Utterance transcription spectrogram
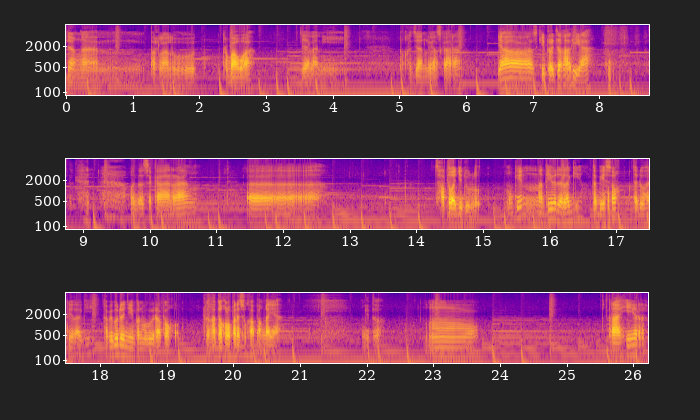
Jangan terlalu terbawa. Jalani pekerjaan lu yang sekarang ya segitu aja kali ya. Untuk sekarang uh, satu aja dulu. Mungkin nanti ada lagi atau besok atau dua hari lagi. Tapi gue udah nyimpan beberapa kok. Gak tau kalau pada suka apa enggak ya. Gitu. Hmm, terakhir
